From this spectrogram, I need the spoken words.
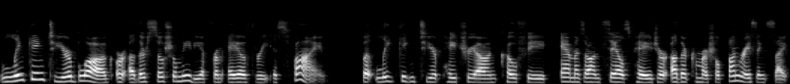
linking to your blog or other social media from AO3 is fine, but linking to your Patreon, Ko-fi, Amazon sales page, or other commercial fundraising site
